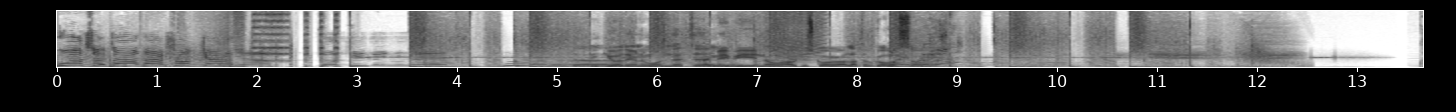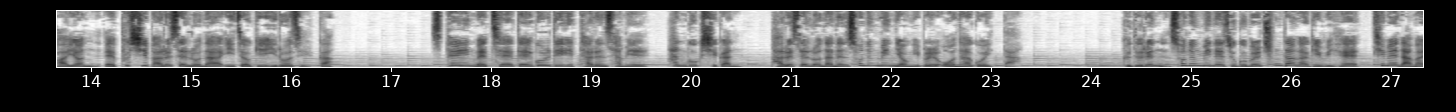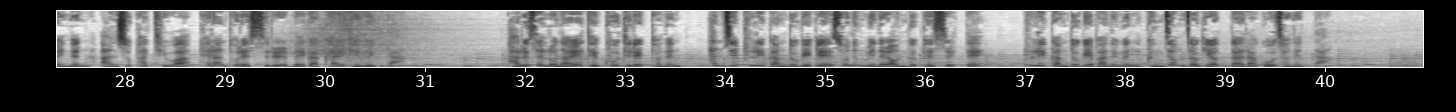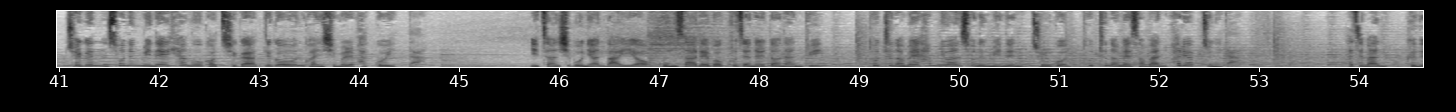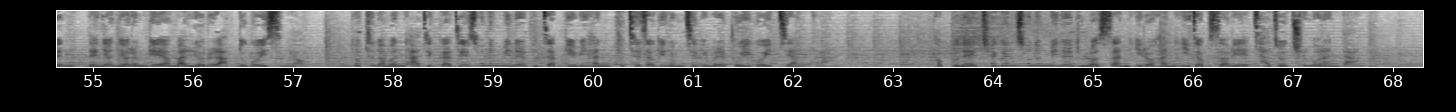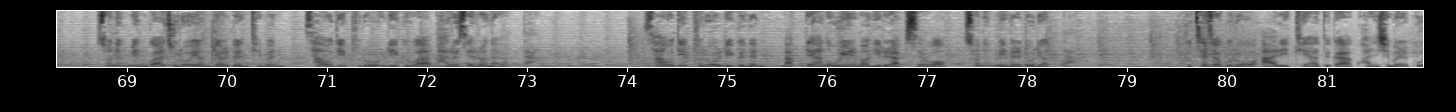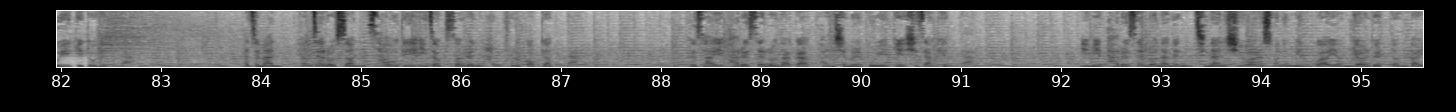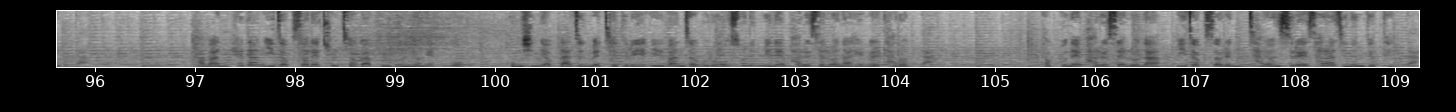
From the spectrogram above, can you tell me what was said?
What about that from there. I think you are the only one that uh, maybe know how to score a lot of goals. So 과연 FC 바르셀로나 이적이 이루어질까? 스페인 매체 델골디 히탈은 3일 한국 시간 바르셀로나는 손흥민 영입을 원하고 있다. 그들은 손흥민의 주급을 충당하기 위해 팀에 남아있는 안수 파티와 페란 토레스를 매각할 계획이다. 바르셀로나의 데쿠 디렉터는 한지 플릭 감독에게 손흥민을 언급했을 때 플릭 감독의 반응은 긍정적이었다라고 전했다. 최근 손흥민의 향후 거취가 뜨거운 관심을 받고 있다. 2015년 바이어 공사 레버쿠젠을 떠난 뒤 토트넘에 합류한 손흥민은 줄곧 토트넘에서만 활약 중이다. 하지만 그는 내년 여름 계약 만료를 앞두고 있으며 토트넘은 아직까지 손흥민을 붙잡기 위한 구체적인 움직임을 보이고 있지 않다. 덕분에 최근 손흥민을 둘러싼 이러한 이적설이 자주 출몰한다. 손흥민과 주로 연결된 팀은 사우디 프로 리그와 바르셀로나였다. 사우디 프로 리그는 막대한 오일머니를 앞세워 손흥민을 노렸다. 구체적으로 알 이티하드가 관심을 보이기도 했다. 하지만 현재로선 사우디 이적설은 한풀 꺾였다. 그 사이 바르셀로나가 관심을 보이기 시작했다. 이미 바르셀로나는 지난 10월 손흥민과 연결됐던 바 있다. 다만 해당 이적설의 출처가 불분명했고 공신력 낮은 매체들이 일반적으로 손흥민의 바르셀로나행을 다뤘다. 덕분에 바르셀로나 이적설은 자연스레 사라지는 듯했다.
